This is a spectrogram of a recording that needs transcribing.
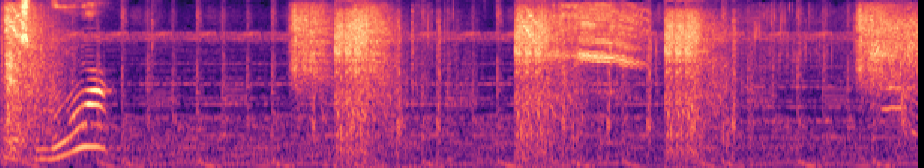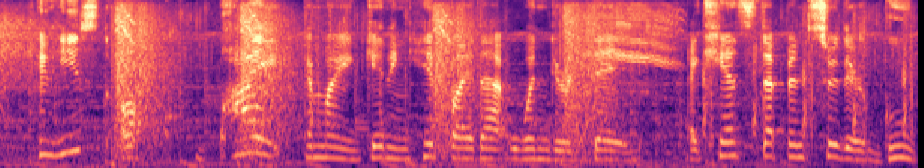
There's more? And he's... Oh, why am I getting hit by that when they're dead? I can't step into their goop.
